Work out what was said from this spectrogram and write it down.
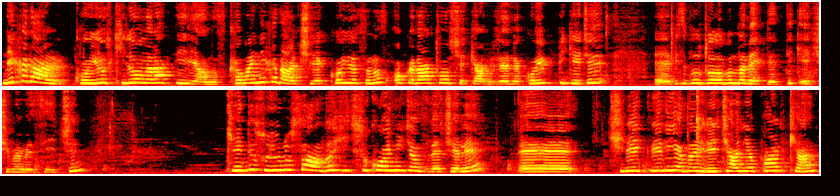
ne kadar koyuyoruz kilo olarak değil yalnız. Kaba ne kadar çilek koyuyorsanız o kadar toz şeker üzerine koyup bir gece e, biz buzdolabında beklettik ekşimemesi için. Kendi suyunu saldı. Hiç su koymayacağız reçele. E, çilekleri ya da reçel yaparken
